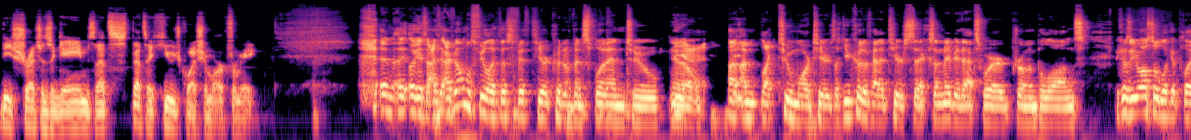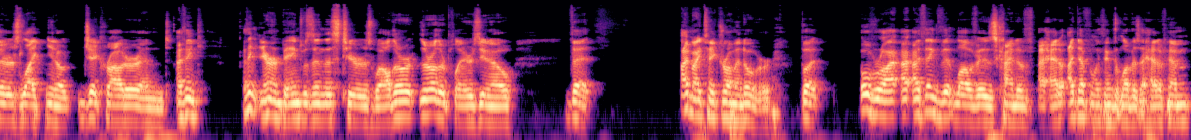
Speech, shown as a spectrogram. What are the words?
these stretches of games? That's that's a huge question mark for me. And uh, like I said, I, I almost feel like this fifth tier could have been split into you know Yeah. uh, like two more tiers. Like you could have had a tier six, and maybe that's where Drummond belongs. Because you also look at players like you know Jae Crowder, and I think I think Aron Baynes was in this tier as well. There are there are other players you know that I might take Drummond over, but overall, I, I think that Love is kind of ahead. Of, I definitely think that Love is ahead of him,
